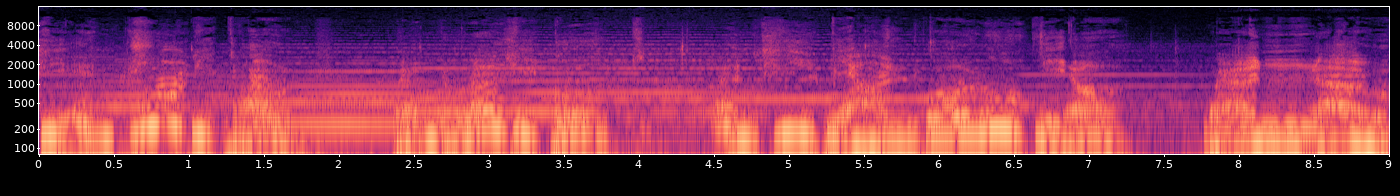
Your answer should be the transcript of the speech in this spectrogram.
He enjoyed it out. And very good. And he began Gorukia. When now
